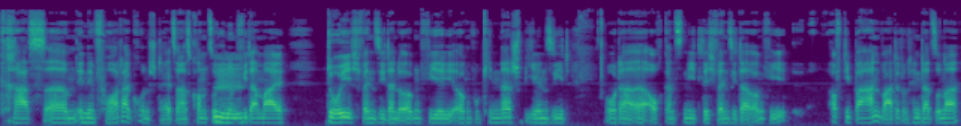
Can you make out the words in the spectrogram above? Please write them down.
krass ähm, in den Vordergrund stellt, sondern es kommt so mhm. hin und mhm. wieder mal durch, wenn sie dann irgendwie irgendwo Kinder spielen sieht. Oder äh, auch ganz niedlich, wenn sie da irgendwie auf die Bahn wartet und hinter so einer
